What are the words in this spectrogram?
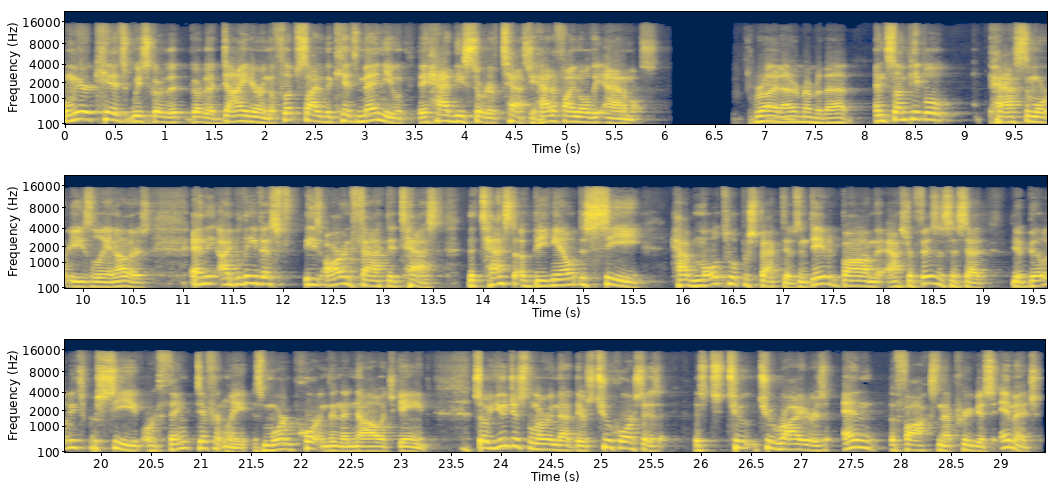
When we were kids, we used to go to the go to the diner, and the flip side of the kids' menu, they had these sort of tests. You had to find all the animals. Right, I remember that. and some people pass them more easily than others. And the, I believe this, these are in fact a test, the test of being able to see, have multiple perspectives. And David Bohm, the astrophysicist, said the ability to perceive or think differently is more important than the knowledge gained. So you just learned that there's two horses, there's two two riders, and the fox in that previous image.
